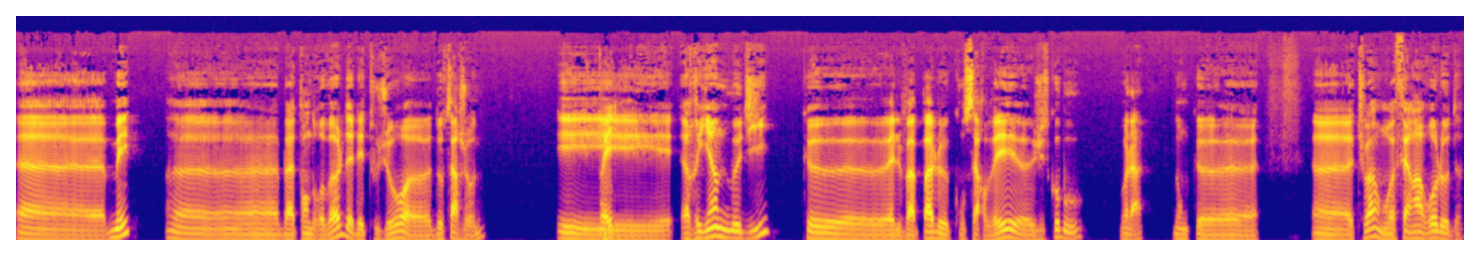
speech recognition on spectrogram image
mais bah, Tendrevold, elle est toujours dossard jaune. Et rien ne me dit que elle va pas le conserver jusqu'au bout. Voilà. Donc, tu vois, on va faire un reload.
